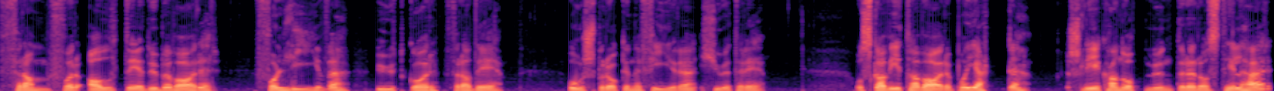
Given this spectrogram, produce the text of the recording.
framfor alt det du bevarer, for livet utgår fra det. Ordspråkene 4.23. Og skal vi ta vare på hjertet, slik han oppmuntrer oss til her,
